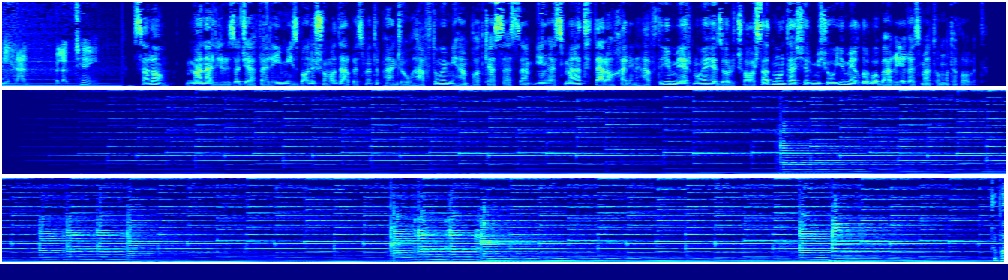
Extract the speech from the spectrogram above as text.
میهن. بلاکچین. سلام من علیرضا جعفری میزبان شما در قسمت 57 میهن پادکست هستم. این قسمت در آخرین هفته مهر ماه 1400 منتشر میشه و یه مقدار با بقیه قسمت ها متفاوته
